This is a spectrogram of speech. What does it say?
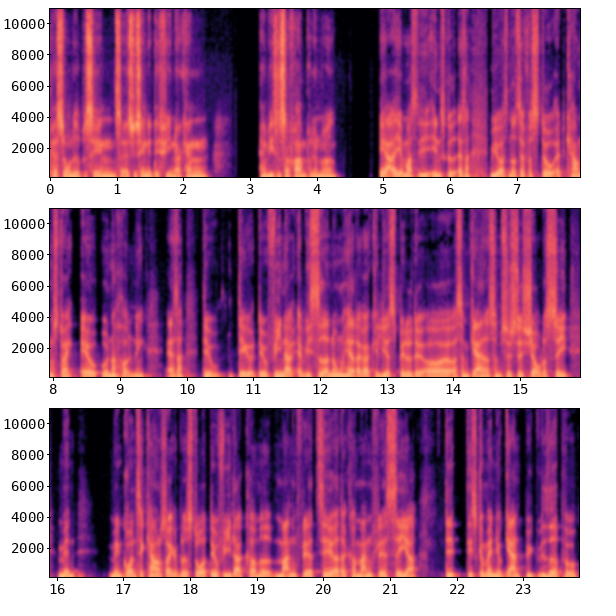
personlighed på scenen, så jeg synes egentlig, det er fint nok, han, han viser sig frem på den måde. Ja, og jeg må også lige indskyde, altså, vi er også nødt til at forstå, at Counter-Strike er jo underholdning. Altså, det er jo, det er jo, det er jo fint nok, at vi sidder nogen her, der godt kan lide at spille det, og, og som gerne, og som synes, det er sjovt at se, men, men grund til, at Counter-Strike er blevet stort, det er jo fordi, der er kommet mange flere til, og der er kommet mange flere seere. Det, det skal man jo gerne bygge videre på.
